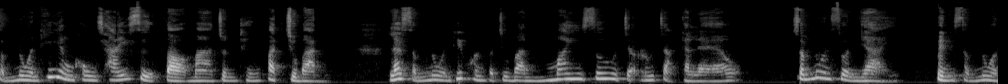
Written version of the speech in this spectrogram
สำนวนที่ยังคงใช้สืบต่อมาจนถึงปัจจุบัน และสำนวนที่คนปัจจุบันไม่สู้จะรู้จักกันแล้ว สำนวนส่วนใหญ่ เป็นสำนวน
